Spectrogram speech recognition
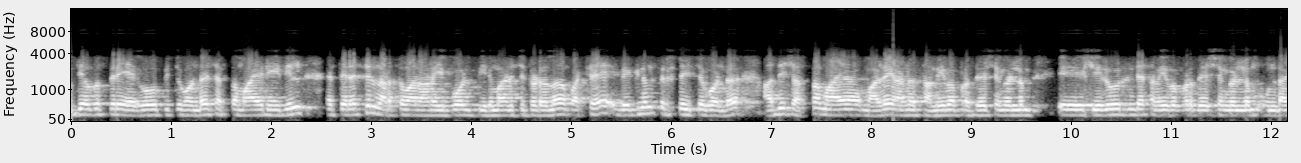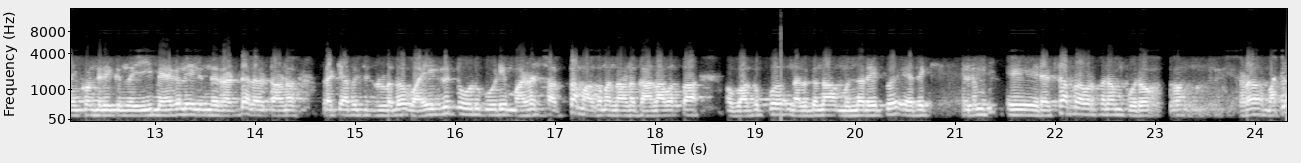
ഉദ്യോഗസ്ഥരെ ഏകോപിപ്പിച്ചുകൊണ്ട് ശക്തമായ രീതിയിൽ തിരച്ചിൽ നടത്തുവാനാണ് ഇപ്പോൾ തീരുമാനിച്ചിട്ടുള്ളത്. പക്ഷേ വിഘ്നം സൃഷ്ടിച്ചുകൊണ്ട് അതിശക്തമായ മഴയാണ് സമീപ പ്രദേശങ്ങളിലും ഷിരൂരിന്റെ സമീപ പ്രദേശങ്ങളിലും ഉണ്ടായിക്കൊണ്ടിരിക്കുന്നത്. ഈ മേഖലയിൽ ഇന്ന് റെഡ് അലർട്ടാണ് പ്രഖ്യാപിച്ചിട്ടുള്ളത്. വൈകിട്ടോടുകൂടി മഴ ശക്തമാകുമെന്നാണ് കാലാവസ്ഥ വകുപ്പ് നൽകുന്ന മുന്നറിയിപ്പ് ഏതെങ്കിലും ഈ രക്ഷാപ്രവർത്തനം പുരോഗമിക്കുകയാണ് മറ്റ്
